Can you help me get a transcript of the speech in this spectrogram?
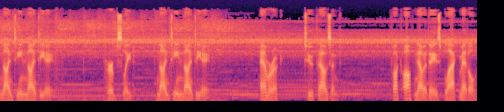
1998. Herbstleyd, 1998. Amarok, 2000. Fuck Off Nowadays Black Metal,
